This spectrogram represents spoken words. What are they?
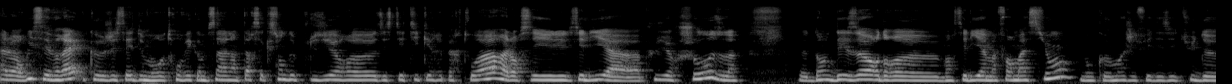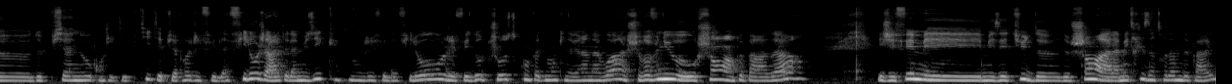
Alors oui, c'est vrai que j'essaye de me retrouver comme ça à l'intersection de plusieurs esthétiques et répertoires. Alors c'est lié à plusieurs choses. Euh, dans le désordre, euh, ben, c'est lié à ma formation. Donc euh, moi j'ai fait des études de piano quand j'étais petite et puis après j'ai fait de la philo, j'ai arrêté la musique. Donc j'ai fait de la philo, j'ai fait d'autres choses complètement qui n'avaient rien à voir. Et je suis revenue au chant un peu par hasard. Et j'ai fait mes, mes, études de chant à la maîtrise Notre-Dame de Paris,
